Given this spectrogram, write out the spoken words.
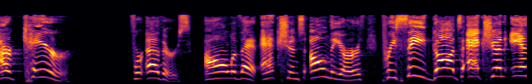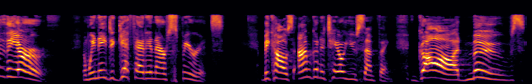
our care for others, all of that, actions on the earth precede God's action in the earth. And we need to get that in our spirits. Because I'm going to tell you something. God moves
